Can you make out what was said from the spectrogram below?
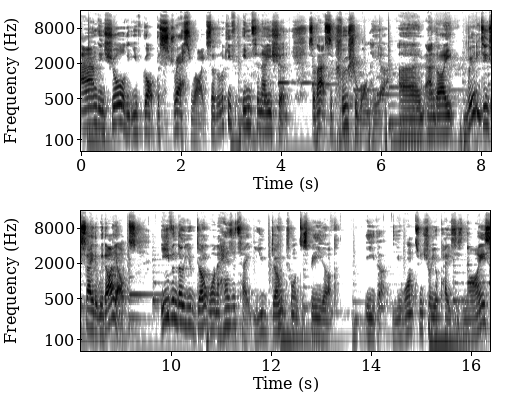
and ensure that you've got the stress right. So they're looking for intonation. So that's a crucial one here. Um, and I really do say that with IELTS, even though you don't want to hesitate, you don't want to speed up either. You want to ensure your pace is nice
